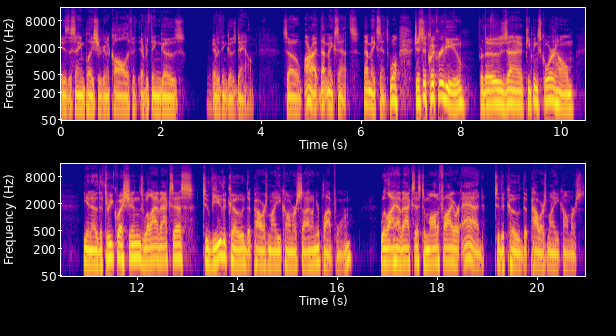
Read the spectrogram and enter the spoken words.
is the same place you're going to call if everything goes everything goes down. So, all right, that makes sense. That makes sense. Well, just a quick review for those uh, keeping score at home. You know, the three questions Will I have access to view the code that powers my e commerce site on your platform? Will I have access to modify or add to the code that powers my e commerce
